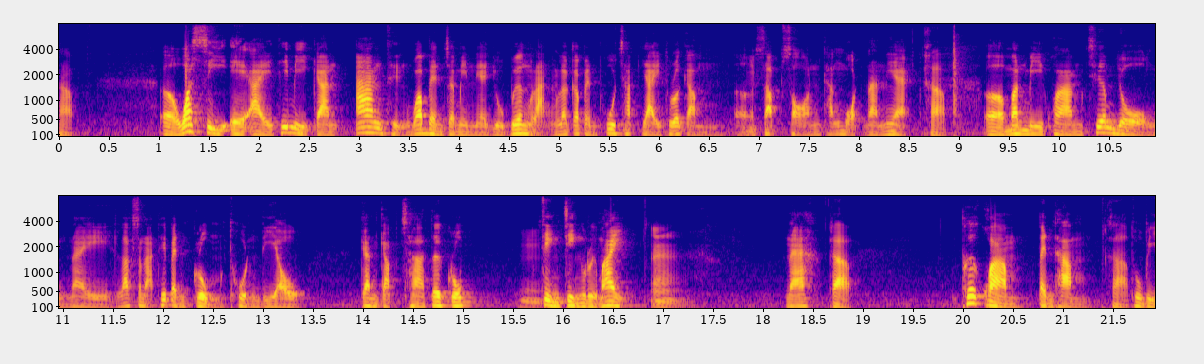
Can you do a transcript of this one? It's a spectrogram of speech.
ครับเอ่อว่า CAI ที่มีการอ้างถึงว่าเบนจามินเนี่ยอยู่เบื้องหลัง แล้วก็เป็นผู้ชักใยธุรกรรมเอ่อซับซ้อนทั้งหมดนั้นเนี่ยครับเอ่อมันมีความเชื่อมโยงในลักษณะที่เป็นกลุ่มทุนเดียวกันกับชาร์เตอร์กรุ๊ปจริง ๆ หรือไม่อ่านะครับ เพื่อความเป็นธรรมครับ to be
